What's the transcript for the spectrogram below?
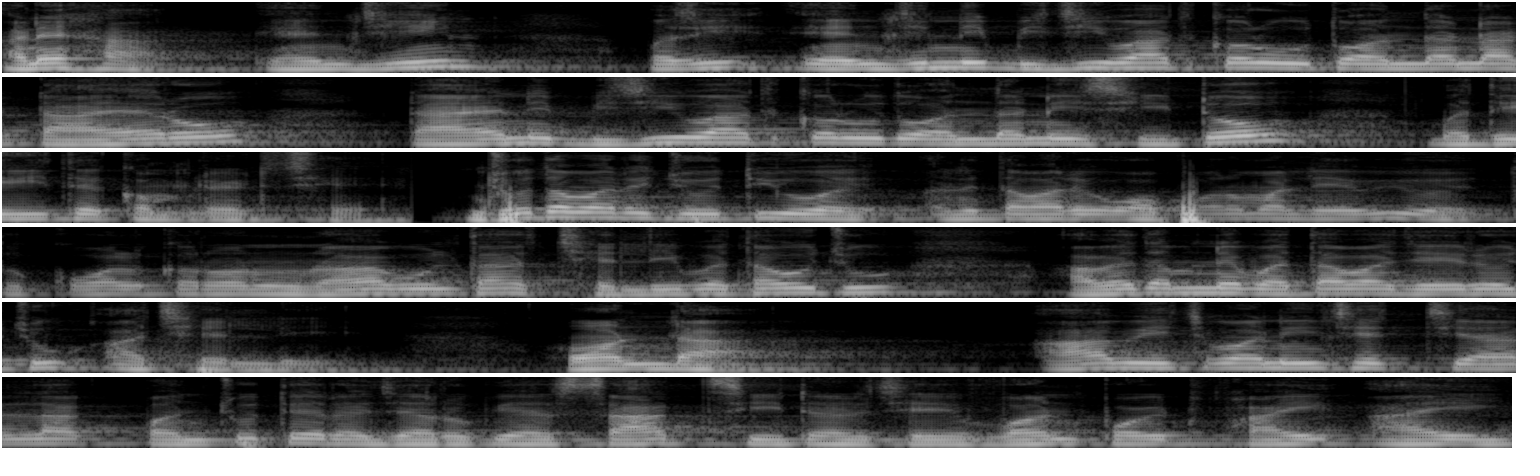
અને હા એન્જિન પછી એન્જિનની બીજી વાત કરું તો અંદરના ટાયરો ટાયરની બીજી વાત કરું તો અંદરની સીટો બધી રીતે કમ્પ્લીટ છે. જો તમારે જોઈતી હોય અને તમારે ઓફરમાં લેવી હોય તો કોલ કરવાનું ના ભૂલતા, છેલ્લી બતાવું છું. હવે તમને બતાવવા જઈ રહ્યો છું આ છેલ્લી. હોન્ડા. આ વેચવાની છે ચાર લાખ પંચોતેર હજાર રૂપિયા. સાત સીટર છે, one point five I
